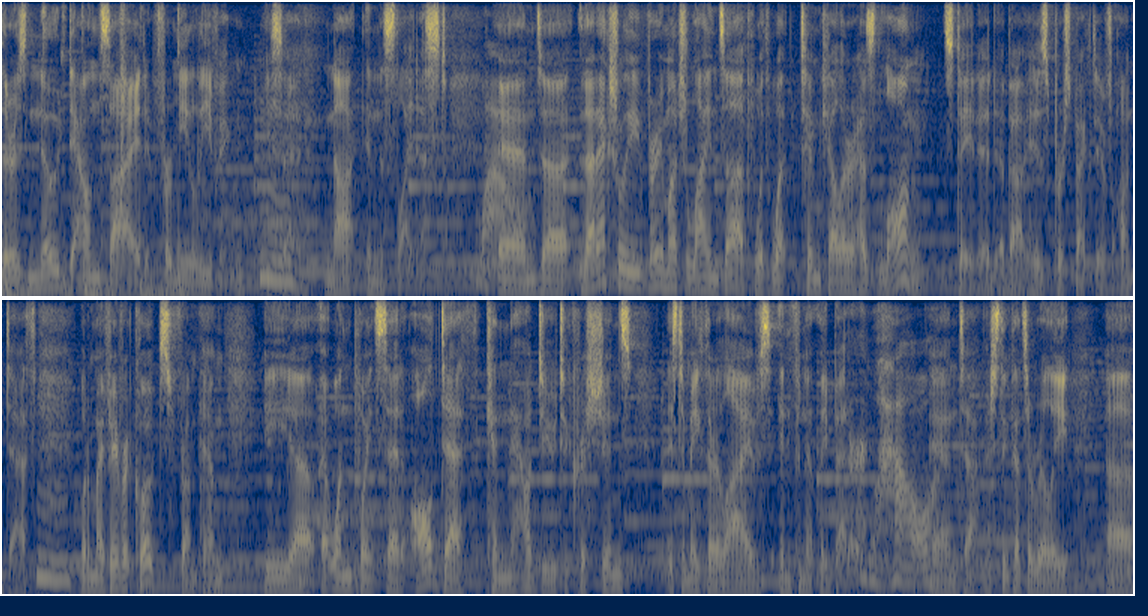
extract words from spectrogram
There is no downside for me leaving, he said, not in the slightest. Wow. And uh, that actually very much lines up with what Tim Keller has long stated about his perspective on death. One of my favorite quotes from him, he uh, at one point said, All death can now do to Christians is to make their lives infinitely better. wow. And uh, I just think that's a really uh,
